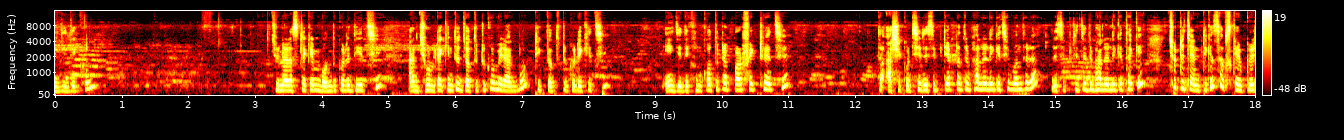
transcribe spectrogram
এই যে দেখুন, চুলা রাসটাকে আমি বন্ধ করে দিয়েছি আর ঝোলটা কিন্তু যতটুকু আমি রাখব ঠিক ততটুকু রেখেছি। এই যে দেখুন কতটা পারফেক্ট হয়েছে। তো আশা করছি রেসিপিটি আপনাদের ভালো লেগেছে বন্ধুরা। রেসিপিটি যদি ভালো লেগে থাকে, ছোট্ট চ্যানেলটিকে সাবস্ক্রাইব করে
